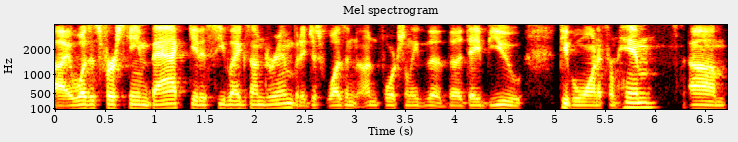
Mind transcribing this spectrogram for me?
uh, it was his first game back, get his sea legs under him, but it just wasn't, unfortunately, the, the debut people wanted from him. Um,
